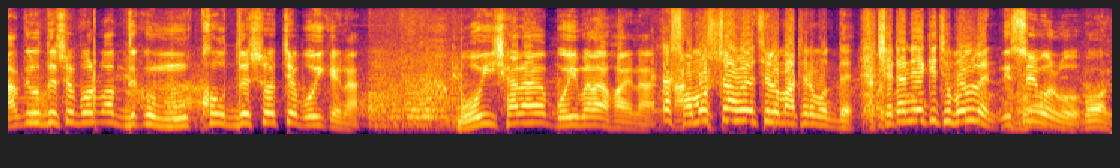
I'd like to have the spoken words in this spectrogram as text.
তাদের উদ্দেশ্যে বলব দেখুন মুখ্য উদ্দেশ্য হচ্ছে বই কেনা। বই ছাড়া বই মেলা হয় না। একটা সমস্যা হয়েছিল মাঠের মধ্যে। সেটা নিয়ে কিছু বলবেন? নিশ্চয়ই বলব। বল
